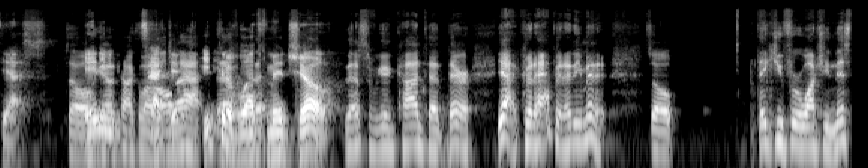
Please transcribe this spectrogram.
Yes. So we're going to talk about second. all that. He could have left mid show. That's some good content there. Yeah, it could happen any minute. So thank you for watching this.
